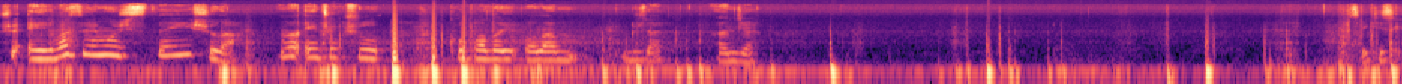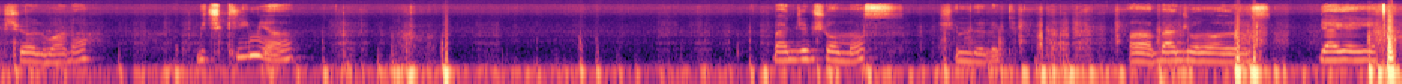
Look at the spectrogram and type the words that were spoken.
Şu elmas emojisi değil şu da. Ama en çok şu kopalı olan güzel bence. Sekiz kişi öldü arada. Bir çıkayım ya. Bence bir şey olmaz. Şimdilik. Aa, bence onu alırız. Gel gel gel.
